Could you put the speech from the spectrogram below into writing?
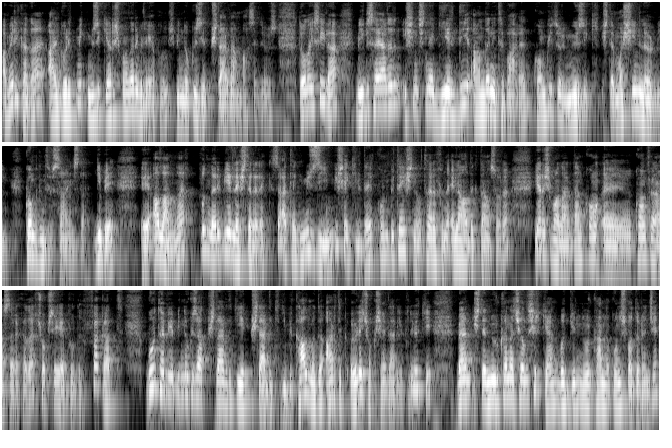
Amerika'da algoritmik müzik yarışmaları bile yapılmış. 1970'lerden bahsediyoruz. Dolayısıyla bilgisayarların işin içine girdiği andan itibaren computer music, işte machine learning, cognitive science gibi e, alanlar bunları birleştirerek zaten müziğin bir şekilde computational tarafını ele aldıktan sonra yarışmalardan konferanslara kadar çok şey yapıldı. Fakat bu tabii 1960'lardaki 70'lerdeki gibi kalmadı. Artık öyle çok şeyler yapılıyor ki ben işte Nurkan'a çalışırken bugün Nurkan'la konuşmadan önce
